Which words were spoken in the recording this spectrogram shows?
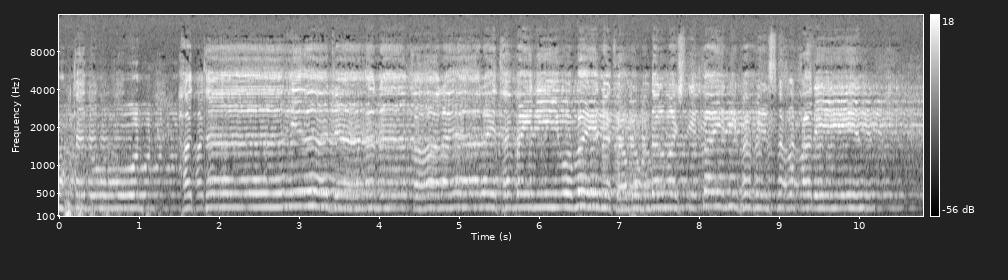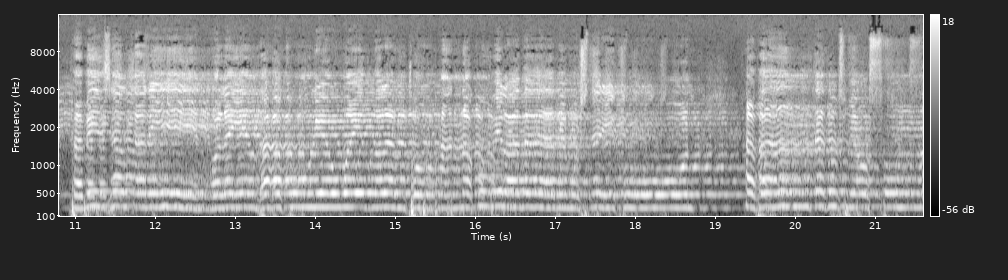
مهتدون. حتى إذا ليت بيني وبينك بعد المشرقين فبئس القرين فبئس القرين. ولن ينفعكم اليوم إذ ظلمتم أنكم في العذاب مشتركون. أفأنت تسمع الصم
